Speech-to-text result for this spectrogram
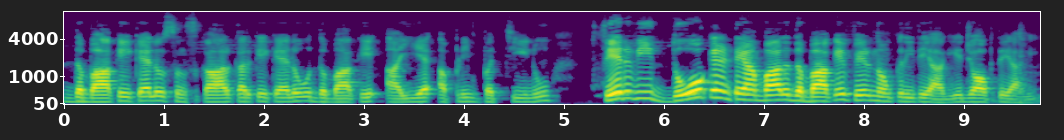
ਦਬਾ ਕੇ ਕਹਿ ਲਓ, ਸੰਸਕਾਰ ਕਰਕੇ ਕਹਿ ਲਓ, ਉਹ ਦਬਾ ਕੇ ਆਈ ਹੈ ਆਪਣੀ ਬੱਚੀ ਨੂੰ, ਫਿਰ ਵੀ 2 ਘੰਟਿਆਂ ਬਾਅਦ ਦਬਾ ਕੇ ਫਿਰ ਨੌਕਰੀ ਤੇ ਆ ਗਈ ਹੈ ਜੌਬ ਤੇ ਆ ਗਈ।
